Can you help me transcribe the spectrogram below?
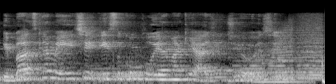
E basicamente isso conclui a maquiagem de hoje.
